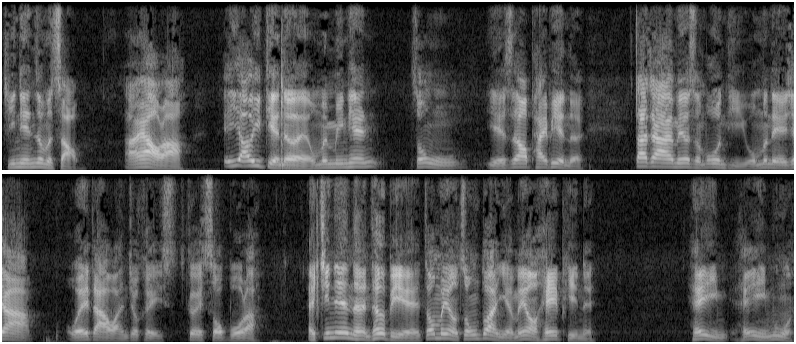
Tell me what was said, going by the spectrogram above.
今天这么早，还好啦。要一点的哎，我们明天中午也是要拍片的，大家还没有什么问题，我们等一下回答完就可以可以收播了。哎、今天很特别，都没有中断，也没有黑屏呢，黑影黑萤幕啊。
